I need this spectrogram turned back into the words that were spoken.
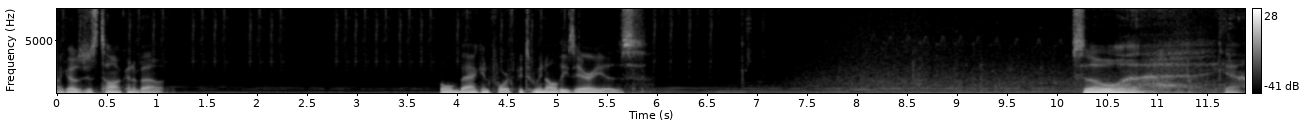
Like I was just talking about. Going back and forth between all these areas. So, uh, yeah.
